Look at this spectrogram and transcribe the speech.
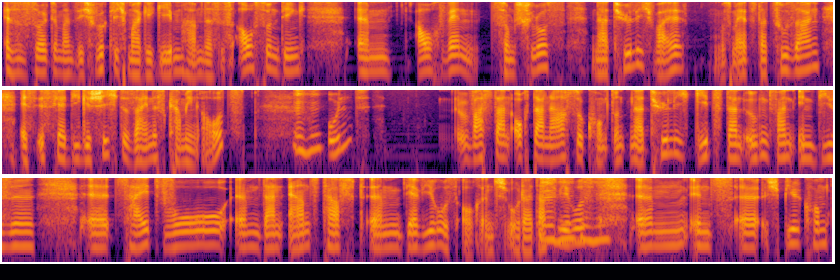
es sollte man sich wirklich mal gegeben haben. Das ist auch so ein Ding, ähm, auch wenn zum Schluss natürlich, weil, muss man jetzt dazu sagen, es ist ja die Geschichte seines Coming-Outs Mhm. und was dann auch danach so kommt. Und natürlich geht's dann irgendwann in diese äh, Zeit, wo ähm, dann ernsthaft ähm, der Virus auch ins, oder das Mhm, Virus mhm. ähm, ins äh, Spiel kommt.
